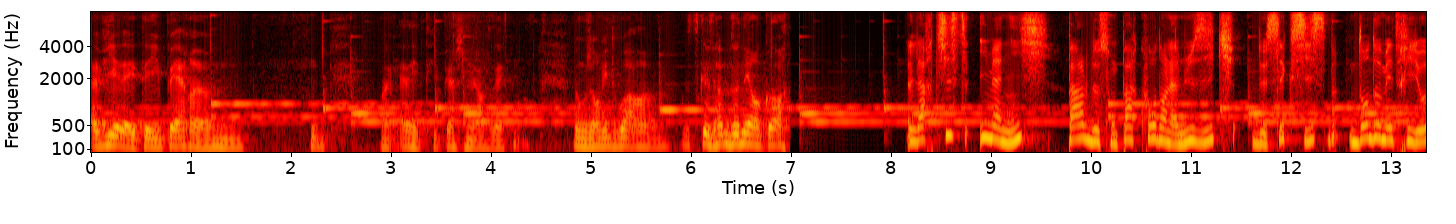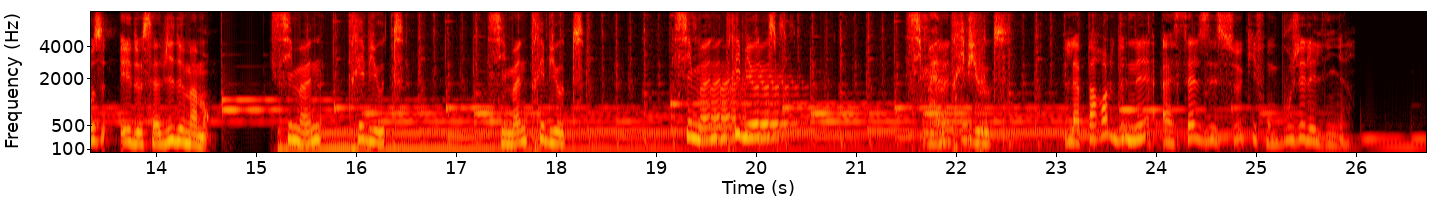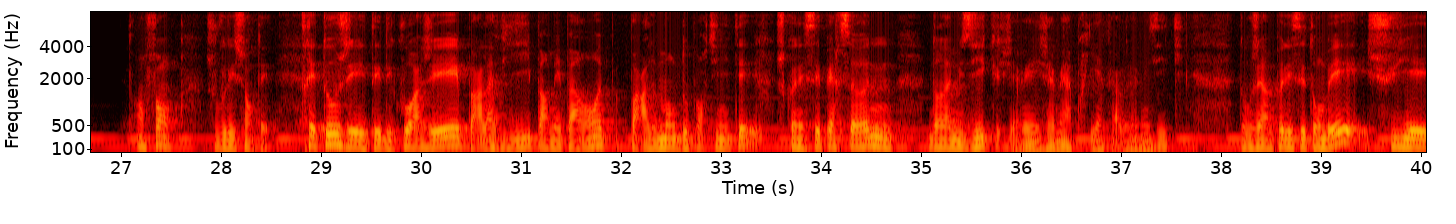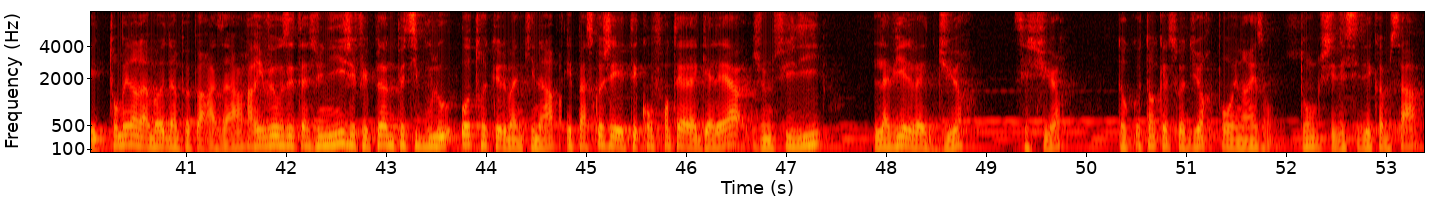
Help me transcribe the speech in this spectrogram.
La vie, elle a été hyper. euh, ouais, elle a été hyper généreuse avec moi. Donc j'ai envie de voir euh, ce qu'elle va me donner encore. L'artiste Imani parle de son parcours dans la musique, de sexisme, d'endométriose et de sa vie de maman. Simone Tribute. Simone Tribute. Simone Tribute. Simone Tribute. La parole donnée à celles et ceux qui font bouger les lignes. Enfant, je voulais chanter. Très tôt, j'ai été découragée par la vie, par mes parents, et par le manque d'opportunités. Je connaissais personne dans la musique. J'avais jamais appris à faire de la musique. Donc j'ai un peu laissé tomber. Je suis tombée dans la mode un peu par hasard. Arrivée aux États-Unis, j'ai fait plein de petits boulots autres que le mannequinat. Et parce que j'ai été confrontée à la galère, je me suis dit, la vie, elle va être dure, c'est sûr. Donc autant qu'elle soit dure pour une raison. Donc j'ai décidé comme ça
